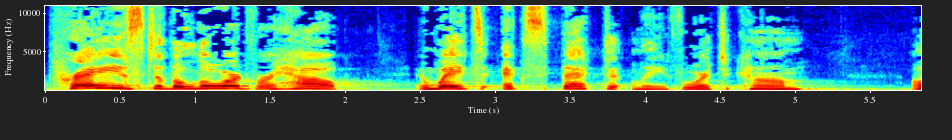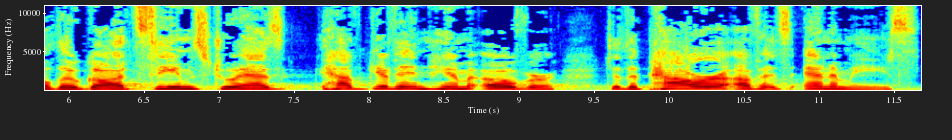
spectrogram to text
prays to the Lord for help and waits expectantly for it to come. Although God seems to has, have given him over to the power of his enemies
